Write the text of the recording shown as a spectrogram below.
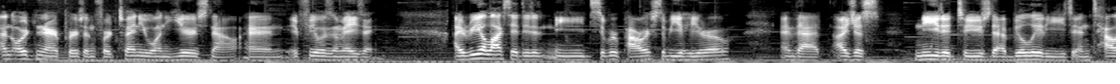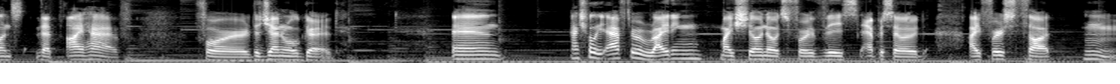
an ordinary person for 21 years now, and it feels amazing. I realized I didn't need superpowers to be a hero, and that I just needed to use the abilities and talents that I have for the general good. And actually, after writing my show notes for this episode, I first thought, hmm,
